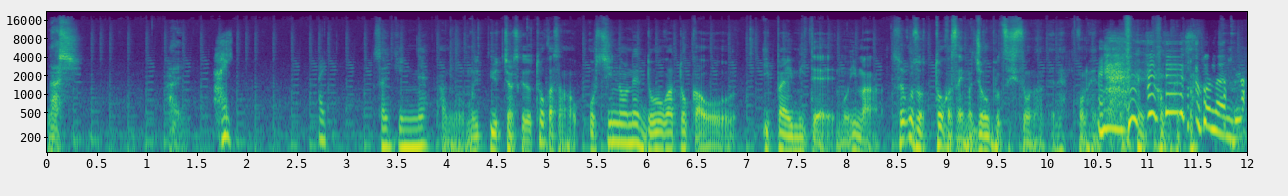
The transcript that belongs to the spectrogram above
なしはい。はい。はい最近ねあの言っちゃうんですけどトーカさんは推しのね動画とかをいっぱい見てもう今それこそトーカさん今成仏しそうなんでねこの辺 そうなんです。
